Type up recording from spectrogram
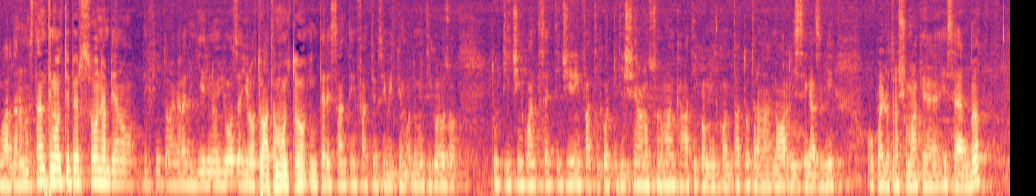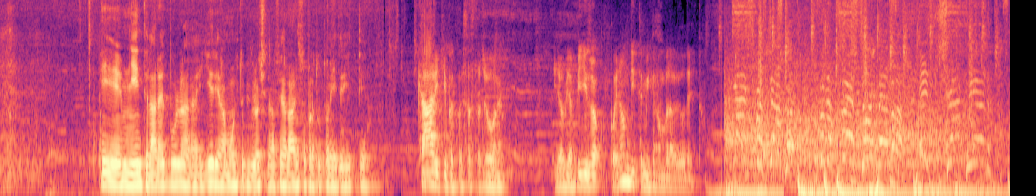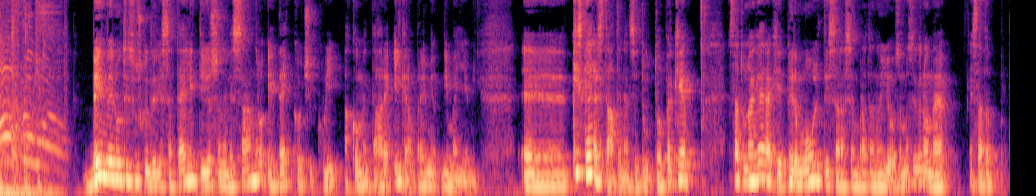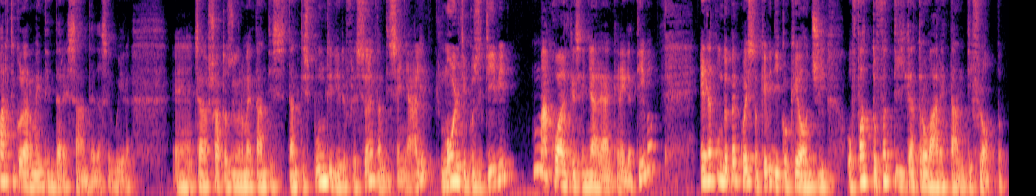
Guarda, nonostante molte persone abbiano definito la gara di ieri noiosa, io l'ho trovata molto interessante, infatti ho seguito in modo meticoloso tutti i 57 giri, infatti i colpi di scena non sono mancati come il contatto tra Norris e Gasly o quello tra Schumacher e Seb. E niente, la Red Bull eh, ieri era molto più veloce della Ferrari, soprattutto nei dritti. Carichi per questa stagione. Io vi avviso, poi non ditemi che non ve l'avevo detto. Benvenuti su Scuderia Satellite, io sono Alessandro ed eccoci qui a commentare il Gran Premio di Miami. Eh, che gara è stata innanzitutto? Perché è stata una gara che per molti sarà sembrata noiosa, ma secondo me è stata particolarmente interessante da seguire. Eh, ci ha lasciato secondo me tanti, tanti spunti di riflessione, tanti segnali, molti positivi, ma qualche segnale anche negativo. Ed è appunto per questo che vi dico che oggi ho fatto fatica a trovare tanti flop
